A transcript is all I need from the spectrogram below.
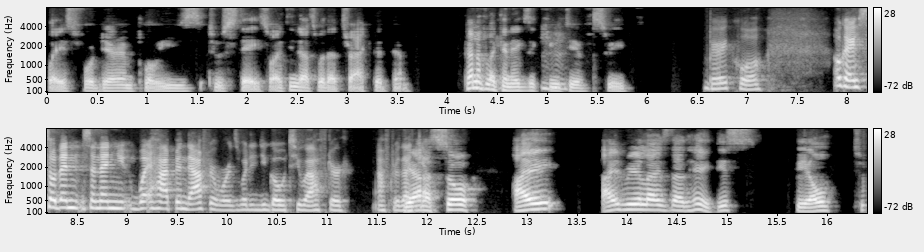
place for their employees to stay. So I think that's what attracted them. Kind of like an mm-hmm. executive mm-hmm. suite. Very cool. Okay, so then so then you, what happened afterwards? What did you go to after after that? Yeah, so I I realized that hey, this build to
